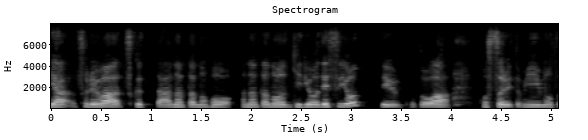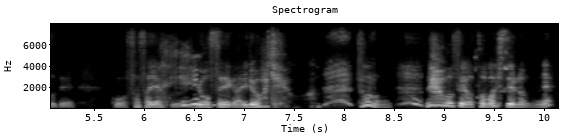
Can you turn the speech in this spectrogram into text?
いや、それは作ったあなたの方、あなたの技量ですよっていうことは、こっそりと耳元で、こう、囁く 妖精がいるわけよ。その、妖精を飛ばしてるのね。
